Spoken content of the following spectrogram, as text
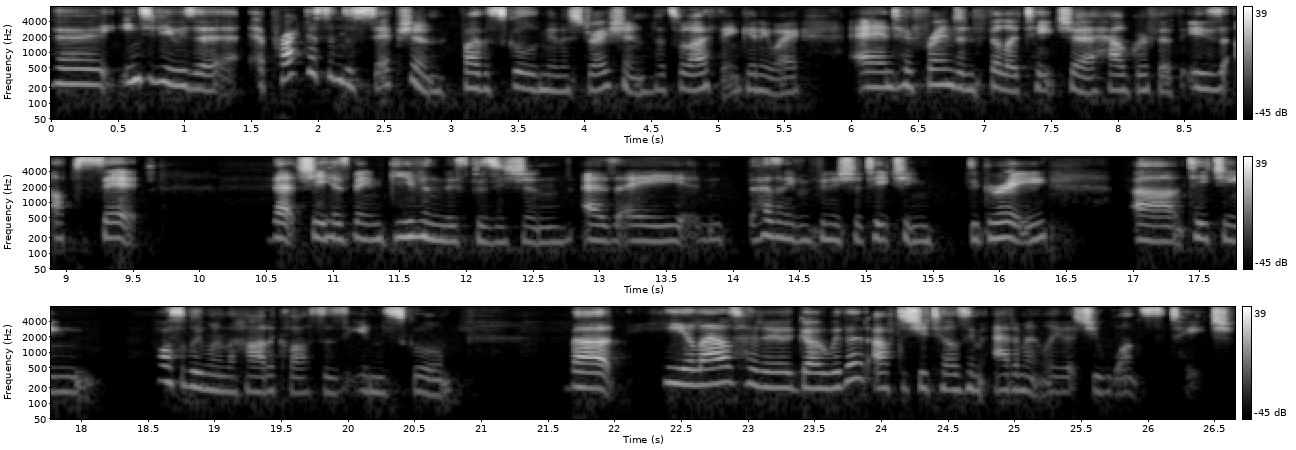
Her interview is a, a practice in deception by the school administration. That's what I think, anyway. And her friend and fellow teacher, Hal Griffith, is upset that she has been given this position as a hasn't even finished her teaching degree, uh, teaching possibly one of the harder classes in the school. But he allows her to go with it after she tells him adamantly that she wants to teach.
